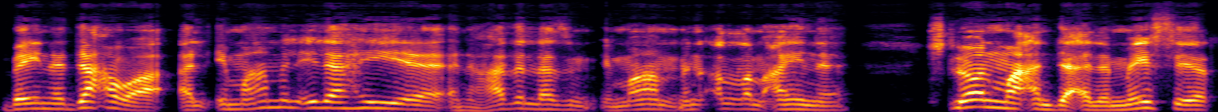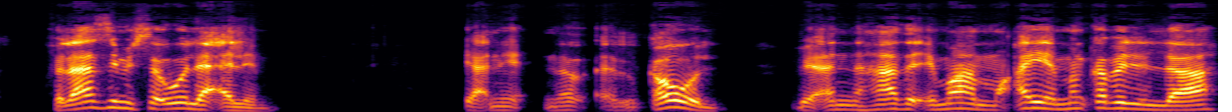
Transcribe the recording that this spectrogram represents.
بين دعوى الإمام الإلهية أن هذا لازم إمام من الله معينة شلون ما عنده علم ما يصير فلازم يسوي له علم. يعني القول بأن هذا إمام معين من قبل الله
